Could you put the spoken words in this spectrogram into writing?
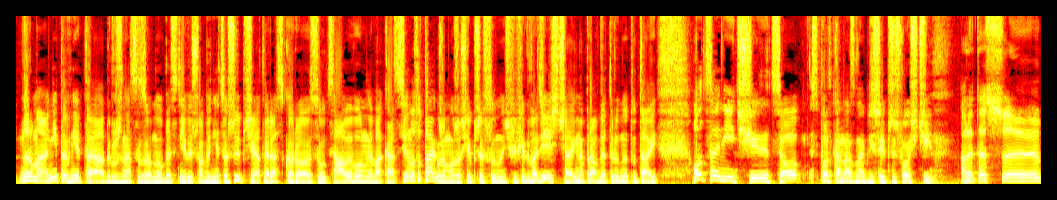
normalnie pewnie ta drużyna sezonu obecnie wyszłaby nieco szybciej, a teraz skoro są całe wolne wakacje, no to także może się przesunąć w FIFA 20 i naprawdę trudno tutaj ocenić, co spotka nas w najbliższej przyszłości. Ale też, e,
